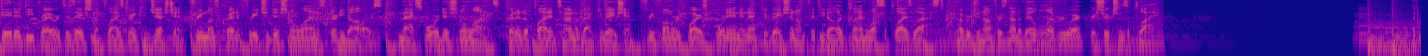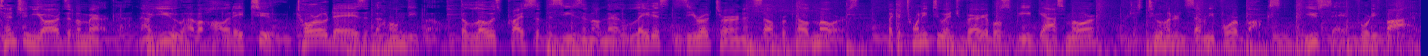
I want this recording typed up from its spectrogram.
Data deprioritization applies during congestion. Three month credit for each additional line is $30. Max four additional lines. Credit applied at time of activation. Free phone requires port in and activation on $50 plan while supplies last. Coverage and offers not available everywhere. Restrictions apply. Attention Yards of America. Now you have a holiday too. Toro Days at the Home Depot with the lowest prices of the season on their latest zero turn and self propelled mowers. Like a 22 inch variable speed gas mower for just 274 bucks. You save 45.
